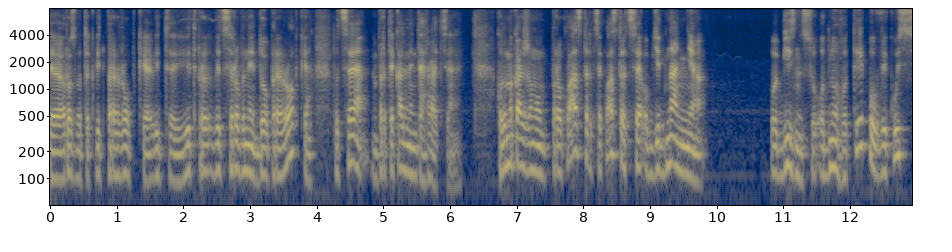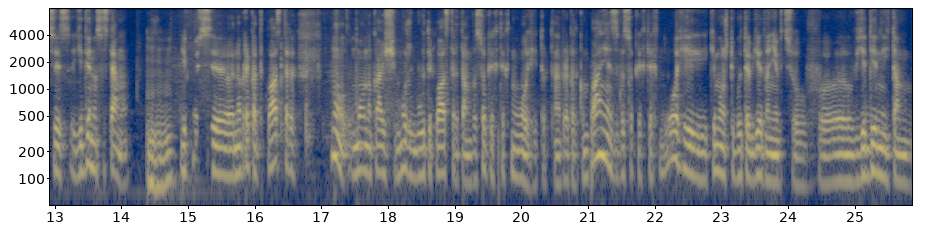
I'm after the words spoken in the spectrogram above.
е, розвиток від переробки, від, від, від сировини до переробки, то це вертикальна інтеграція. Коли ми кажемо про кластер, це кластер це об'єднання бізнесу одного типу в якусь єдину систему. Угу. Якусь, е, наприклад, кластер, ну, умовно кажучи, можуть бути кластери там високих технологій. Тобто, наприклад, компанії з високих технологій, які можуть бути об'єднані в цю в, в єдиний там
